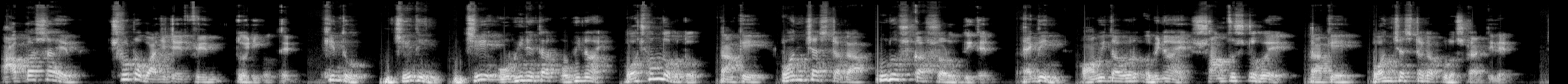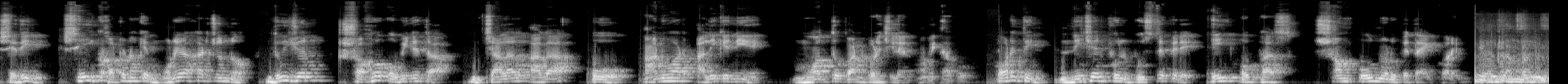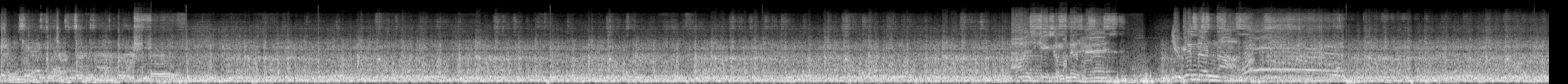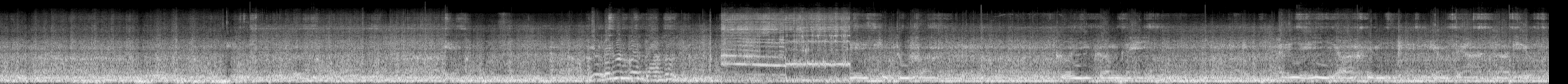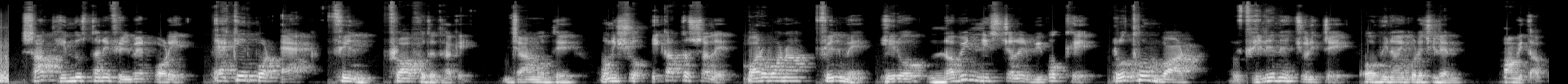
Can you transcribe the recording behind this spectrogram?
আব্বাস সাহেব ছোট বাজেটের ফিল্ম তৈরি করতেন। কিন্তু যেদিন যে অভিনেতার অভিনয় পছন্দ হতো, তাকে পঞ্চাশ টাকা পুরস্কার স্বরূপ দিতেন। একদিন অমিতাভর অভিনয়ে সন্তুষ্ট হয়ে তাকে পঞ্চাশ টাকা পুরস্কার দিলেন। সেদিন সেই ঘটনাকে মনে রাখার জন্য দুইজন সহ অভিনেতা জালাল আগা ও আনোয়ার আলীকে নিয়ে মদ্যপান করেছিলেন অমিতাভ পরের দিন নিজের ভুল বুঝতে পেরে এই অভ্যাস সম্পূর্ণরূপে ত্যাগ করেন आज के कमांडर हैं जोगेंद्र नाथ সাত হিন্দুস্তানি ফিল্মের পরে একের পর এক ফিল্ম ফ্লপ হতে থাকে, যার মধ্যে উনিশশো একাত্তর সালে পরওয়ানা ফিল্মে হিরো নবীন নিশ্চলের বিপক্ষে প্রথমবার ভিলেনের চরিত্রে অভিনয় করেছিলেন অমিতাভ।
